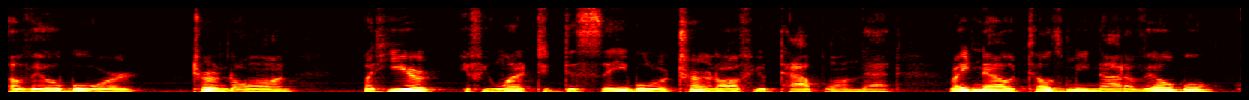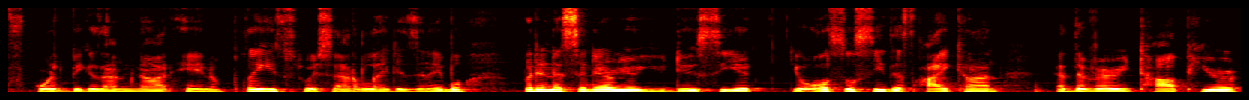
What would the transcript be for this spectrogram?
available or turned on. But here, if you wanted to disable or turn off, you tap on that. Right now it tells me not available, of course, because I'm not in a place where satellite is enabled. But in a scenario you do see it. You'll also see this icon at the very top here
